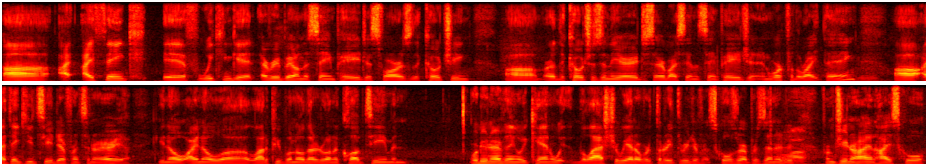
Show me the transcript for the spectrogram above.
Uh, I, I think if we can get everybody on the same page as far as the coaching um, or the coaches in the area, just everybody stay on the same page and, and work for the right thing, Mm-hmm. uh, I think you'd see a difference in our area. You know, I know uh, a lot of people know that I run a club team and we're doing everything we can. We, the last year we had over 33 different schools represented wow. from junior high and high school,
